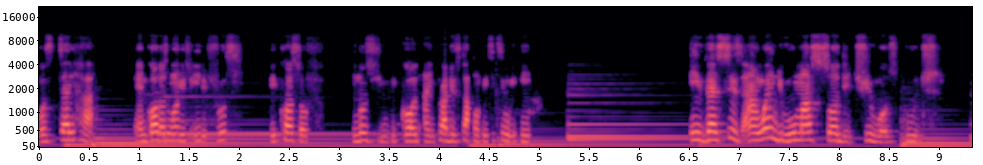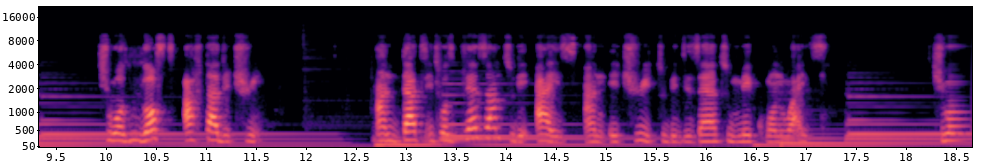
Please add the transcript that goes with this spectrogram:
Was telling her, and God doesn't want you to eat the fruit because of he knows you, because and you probably start competing with him. In verse 6, and when the woman saw the tree was good, she was lost after the tree, and that it was pleasant to the eyes and a tree to be desired to make one wise. She was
